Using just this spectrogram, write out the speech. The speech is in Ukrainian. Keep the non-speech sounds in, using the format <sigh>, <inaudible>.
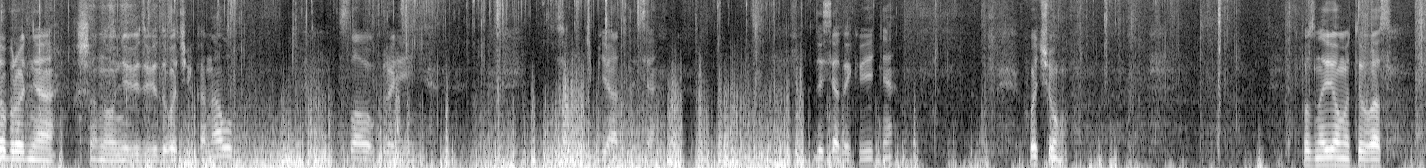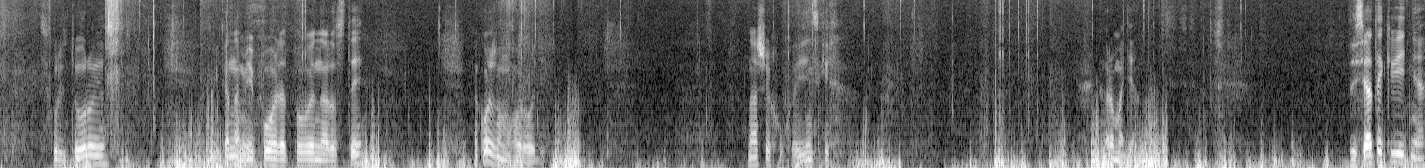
Доброго дня, шановні відвідувачі каналу. Слава Україні! Сьогодні п'ятниця, 10 квітня. Хочу познайомити вас з культурою, яка, на мій погляд, повинна рости на кожному городі наших українських громадян. 10 квітня.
